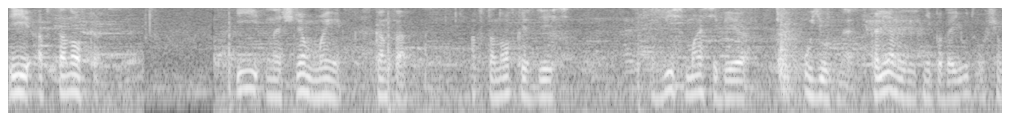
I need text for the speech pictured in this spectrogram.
и обстановка. И начнем мы с конца. Обстановка здесь весьма себе уютная. Кальяны здесь не подают. В общем,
